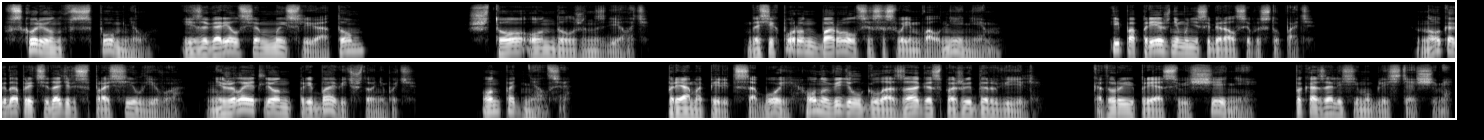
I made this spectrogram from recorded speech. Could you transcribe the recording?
Вскоре он вспомнил и загорелся мыслью о том, что он должен сделать. До сих пор он боролся со своим волнением, и по-прежнему не собирался выступать. Но когда председатель спросил его, не желает ли он прибавить что-нибудь, он поднялся. Прямо перед собой он увидел глаза госпожи Дервиль, которые при освещении показались ему блестящими.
